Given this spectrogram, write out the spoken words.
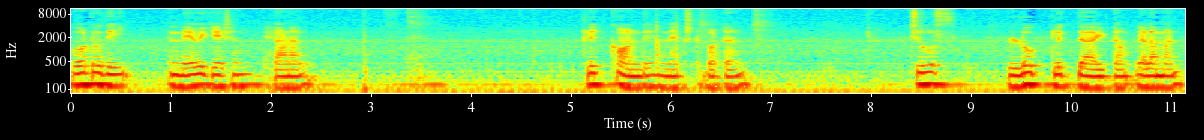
Go to the navigation panel. Click on the next button choose loop click the item element.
